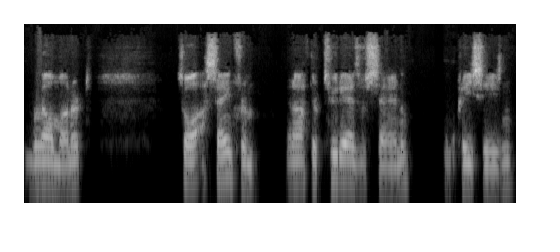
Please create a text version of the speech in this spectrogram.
well mannered. So I signed for him, and after two days of signing in pre-season,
